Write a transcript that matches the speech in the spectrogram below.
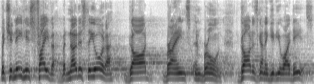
But you need His favor. But notice the order God, brains, and brawn. God is going to give you ideas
